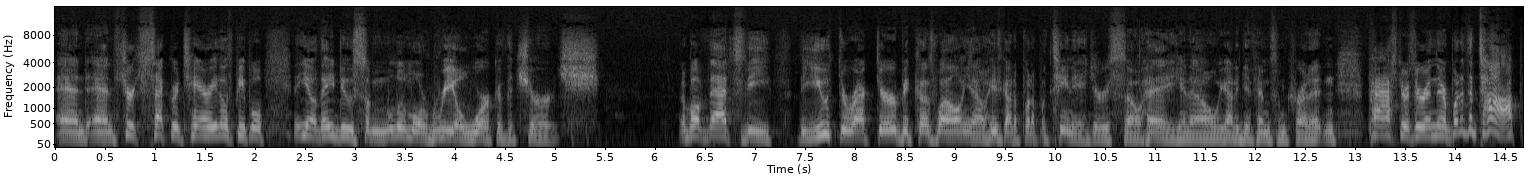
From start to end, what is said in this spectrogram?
and, and church secretary. Those people, you know, they do some little more real work of the church. And above that's the, the youth director because, well, you know, he's got to put up with teenagers. So, hey, you know, we got to give him some credit. And pastors are in there. But at the top,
